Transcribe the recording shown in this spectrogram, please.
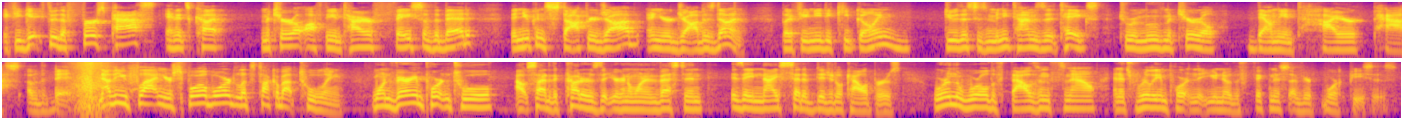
If you get through the first pass and it's cut material off the entire face of the bed, then you can stop your job and your job is done. But if you need to keep going, do this as many times as it takes to remove material down the entire pass of the bit. Now that you've flattened your spoil board, let's talk about tooling. One very important tool outside of the cutters that you're gonna wanna invest in is a nice set of digital calipers. We're in the world of thousandths now, and it's really important that you know the thickness of your work pieces.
